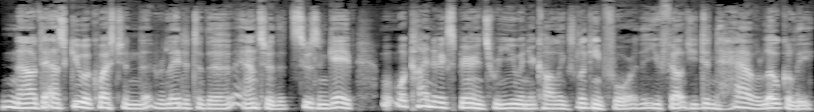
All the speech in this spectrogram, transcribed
Now, to ask you a question that related to the answer that Susan gave, what, what kind of experience were you and your colleagues looking for that you felt you didn't have locally,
